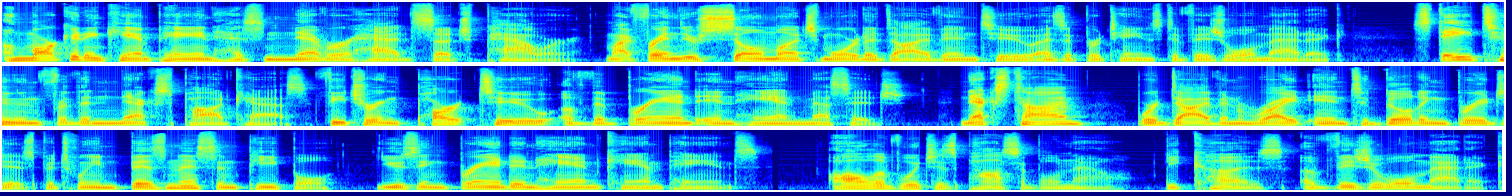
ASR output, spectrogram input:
A marketing campaign has never had such power. My friend, there's so much more to dive into as it pertains to Visualmatic. Stay tuned for the next podcast featuring part two of the brand in hand message. Next time, we're diving right into building bridges between business and people using brand in hand campaigns, all of which is possible now because of Visualmatic.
